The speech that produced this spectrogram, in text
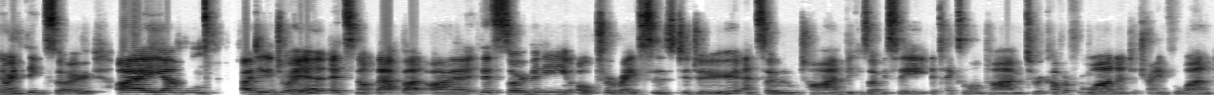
don't think so. I um, I did enjoy it. It's not that, but I there's so many ultra races to do and so little time because obviously it takes a long time to recover from one and to train for one.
